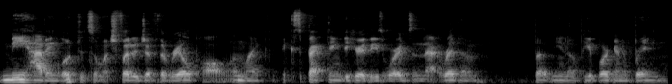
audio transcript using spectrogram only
me having looked at so much footage of the real Paul and like expecting to hear these words in that rhythm, but you know, people are going to bring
